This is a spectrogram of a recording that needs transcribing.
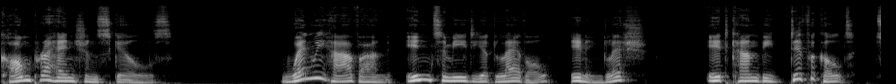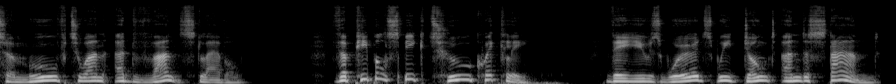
comprehension skills. When we have an intermediate level in English, it can be difficult to move to an advanced level. The people speak too quickly. They use words we don't understand.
